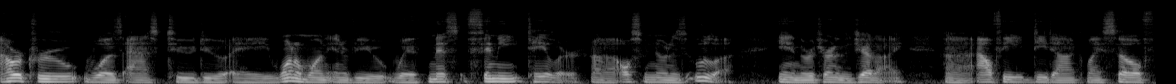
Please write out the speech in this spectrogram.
our crew was asked to do a one on one interview with Miss Femi Taylor, uh, also known as Oola in The Return of the Jedi. Uh, Alfie, D Doc, myself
